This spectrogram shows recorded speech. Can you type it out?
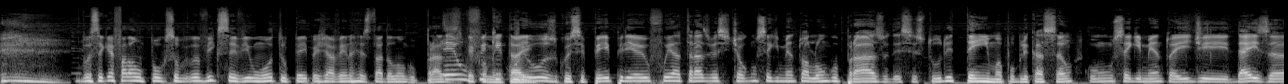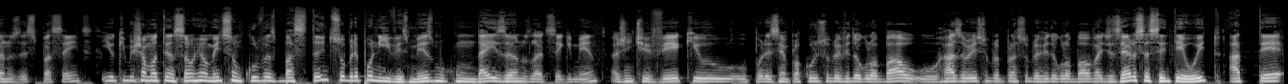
Você quer falar um pouco sobre, vi que você viu um outro paper já vendo resultado a longo prazo, eu fiquei curioso aí? com esse paper e eu fui atrás ver se tinha algum segmento a longo prazo desse estudo e tem uma publicação com um segmento aí de 10 anos desses pacientes. E o que me chamou a atenção realmente são curvas bastante sobreponíveis, mesmo com 10 anos lá de segmento. A gente vê que o, por exemplo, a curva de sobrevida global, o hazard ratio para sobrevida global vai de 0,68 até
